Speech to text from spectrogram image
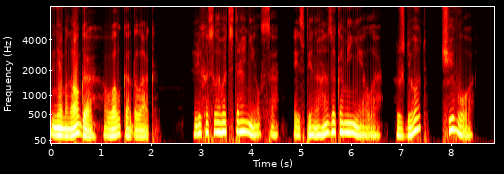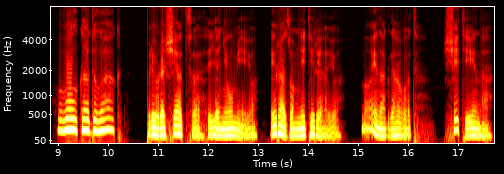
«Немного волкодлак». Лихослав отстранился, и спина закаменела. Ждет? Чего? Волкодлак? Превращаться я не умею, и разум не теряю. Но иногда вот щетина,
